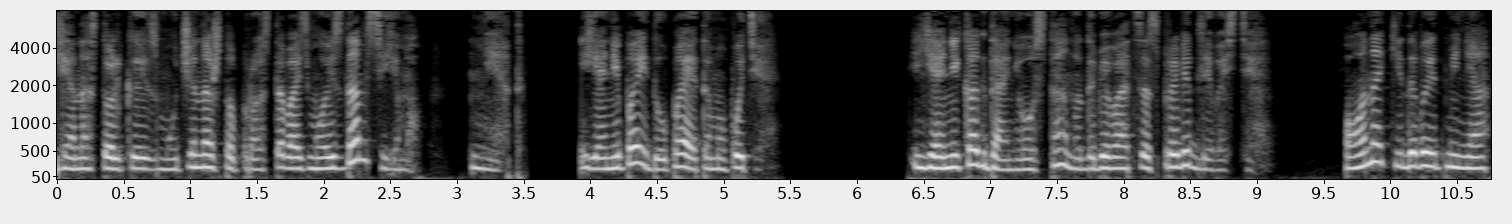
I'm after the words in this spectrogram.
Я настолько измучена, что просто возьму и сдамся ему? Нет, я не пойду по этому пути. Я никогда не устану добиваться справедливости. Он окидывает меня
